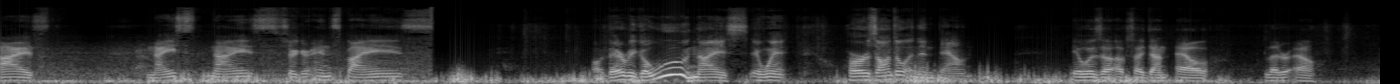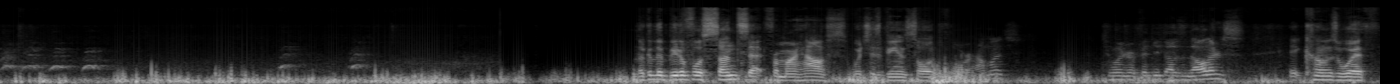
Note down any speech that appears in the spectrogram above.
Nice. Nice, nice sugar and spice. Oh, there we go. Woo, nice. It went horizontal and then down. It was an upside down L, letter L. Look at the beautiful sunset from our house, which is being sold for how much? $250,000? It comes with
